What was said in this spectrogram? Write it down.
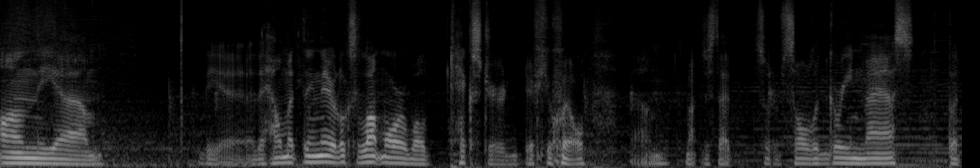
on the um, the uh, the helmet thing there. It looks a lot more well textured, if you will. Um, it's not just that sort of solid green mass. But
